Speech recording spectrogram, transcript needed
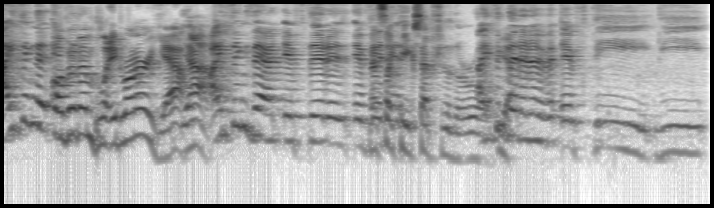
I think that. Other it- than Blade Runner, yeah. Yeah, I think that if that is if that's it like the is- exception of the rule. I think Yeah. that if, if the the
